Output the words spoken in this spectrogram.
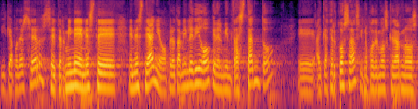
y que a poder ser se termine en este, en este año. Pero también le digo que en el mientras tanto eh, hay que hacer cosas y no podemos quedarnos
